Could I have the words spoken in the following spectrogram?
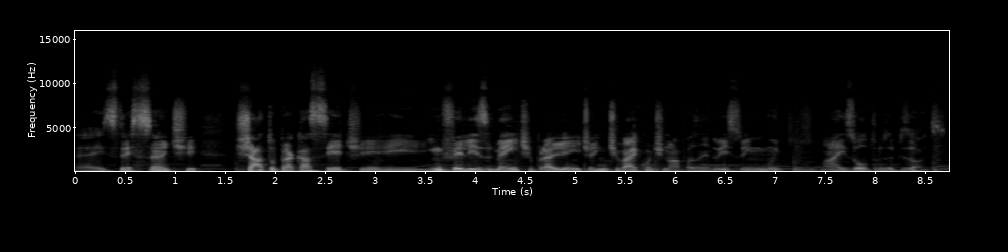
é estressante, chato pra cacete e infelizmente pra gente a gente vai continuar fazendo isso em muitos mais outros episódios.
